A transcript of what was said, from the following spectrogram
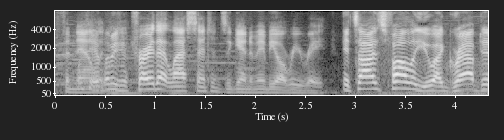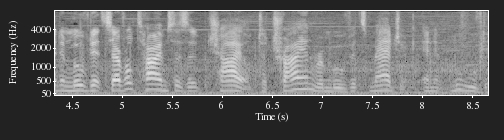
finality. let me- Try that last sentence again, and maybe I'll re-rate. Its eyes follow you. I grabbed it and moved it several times as a child to try and remove its magic, and it moved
